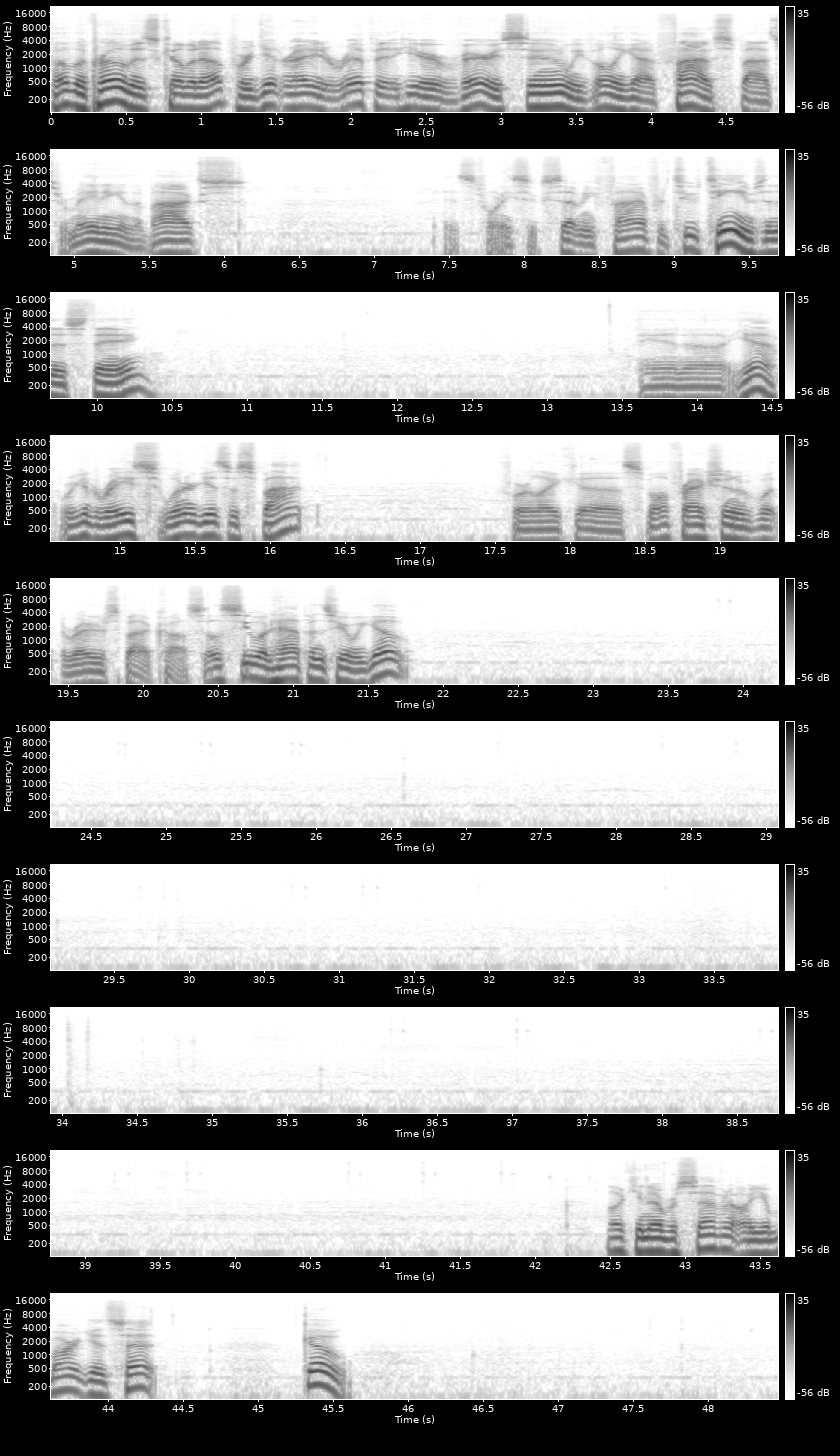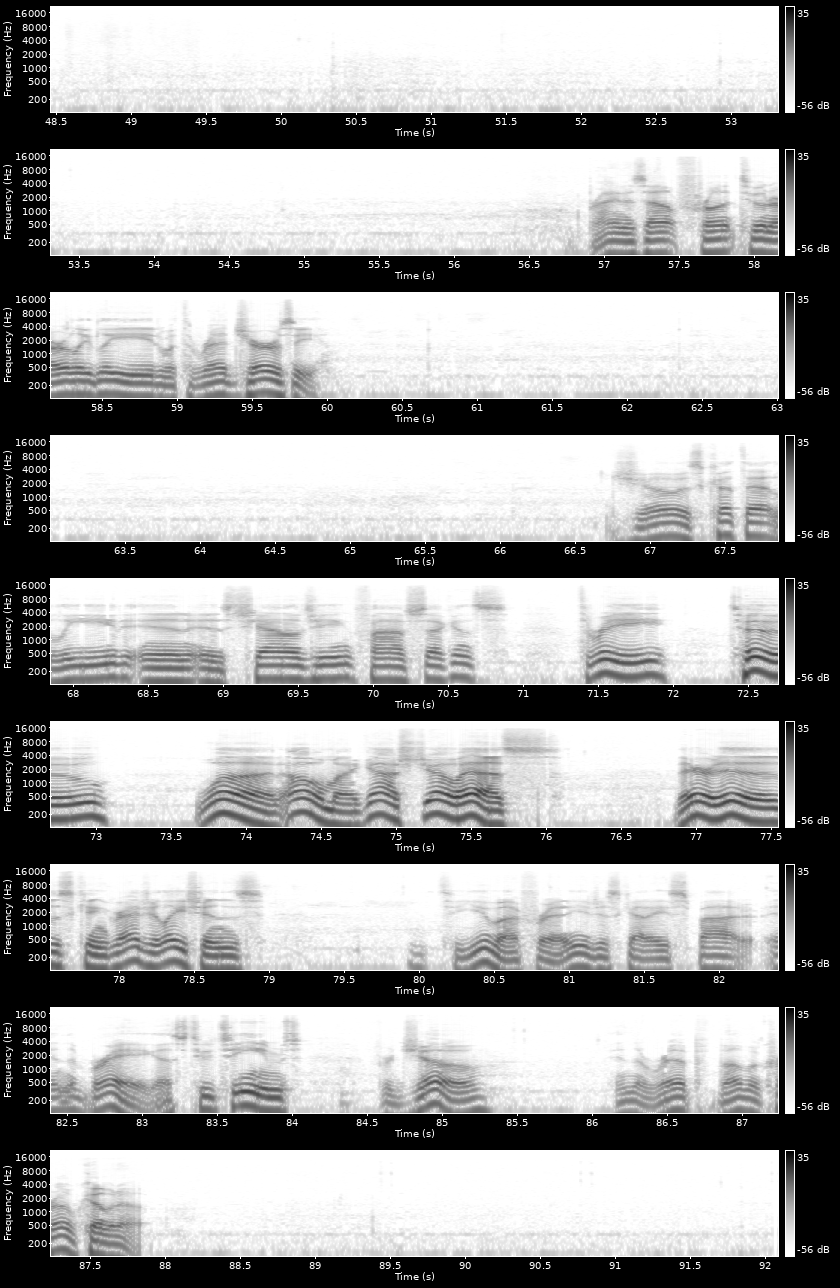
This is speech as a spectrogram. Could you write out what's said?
Bowman Chrome is coming up. We're getting ready to rip it here very soon. We've only got five spots remaining in the box. It's 26.75 for two teams in this thing. And uh, yeah, we're going to race. Winner gets a spot for like a small fraction of what the regular spot costs. So let's see what happens. Here we go. Lucky number seven on your mark, get set, go. Brian is out front to an early lead with the red jersey. Joe has cut that lead and is challenging five seconds. Three, two, one. Oh my gosh, Joe S. There it is. Congratulations to you, my friend. You just got a spot in the break. That's two teams for Joe in the Rip Bowman Chrome coming up.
